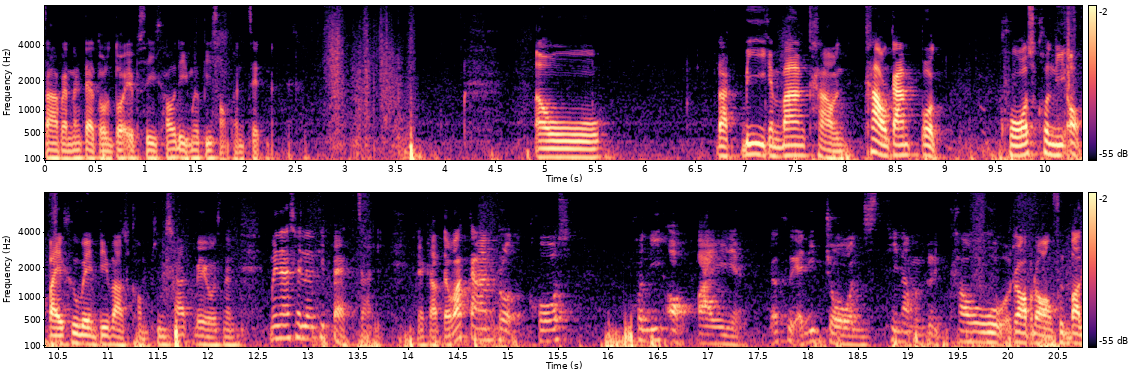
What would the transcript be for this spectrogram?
ทราบกันตั้งแต่ตนตัว FC เข้าดีเมื่อปี 2007นะครับเอารักบี้กันบ้างข่าวข่าวการปลดโค้ชคนนี้ออกไปคือเวนปีวัชของทีมชาติเวลส์นั้น ไม่น่าใช่เรื่องที่แปลกใจนะครับแต่ว่าการปลดโค้ช คนนี้ออกไปเนี่ย ก็คือเอ็ดดี้โจนส์ที่นำอังกฤษเข้ารอบรองฟุตบอล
